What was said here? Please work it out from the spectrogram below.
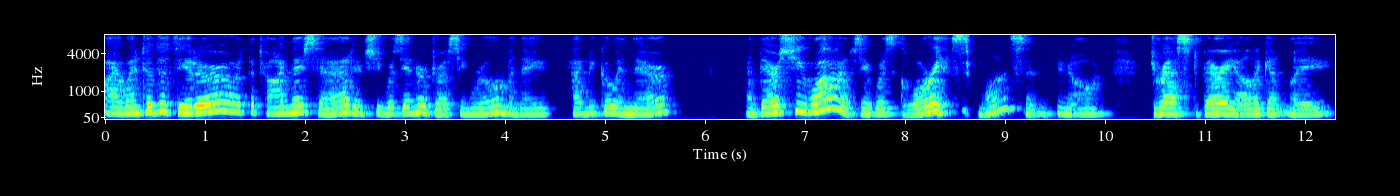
I went to the theater at the time they said, and she was in her dressing room, and they had me go in there. And there she was. It was Gloria Swanson, you know, dressed very elegantly.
